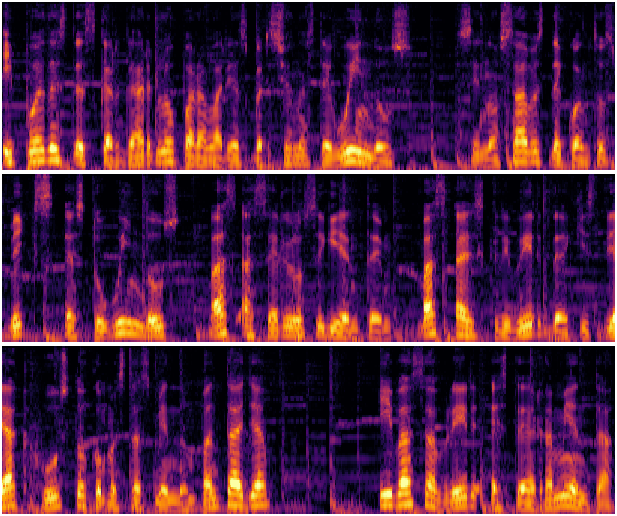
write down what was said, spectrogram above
y puedes descargarlo para varias versiones de Windows. Si no sabes de cuántos bits es tu Windows, vas a hacer lo siguiente. Vas a escribir DXDiag justo como estás viendo en pantalla y vas a abrir esta herramienta.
